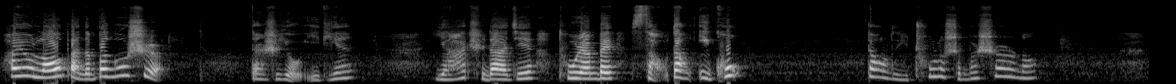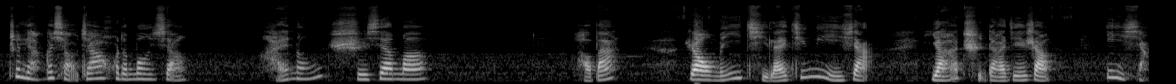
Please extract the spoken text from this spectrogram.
还有老板的办公室。但是有一天，牙齿大街突然被扫荡一空，到底出了什么事儿呢？这两个小家伙的梦想还能实现吗？好吧，让我们一起来经历一下牙齿大街上意想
